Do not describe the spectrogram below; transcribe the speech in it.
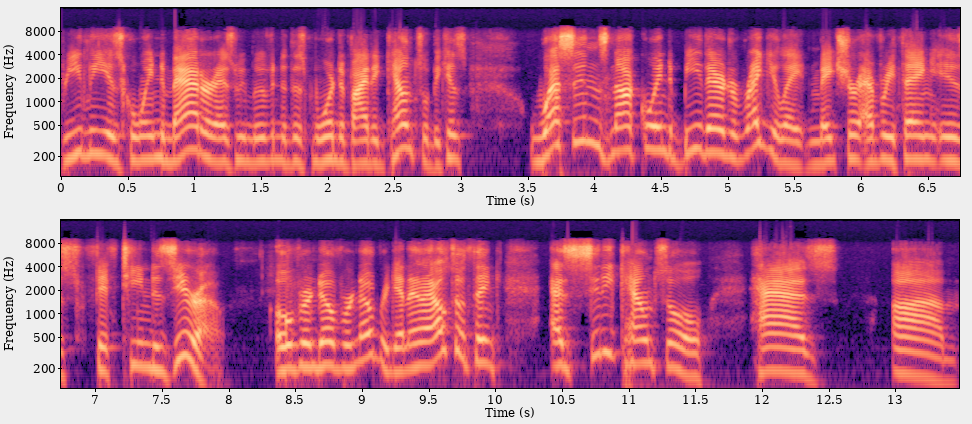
really is going to matter as we move into this more divided council because Wesson's not going to be there to regulate and make sure everything is 15 to 0 over and over and over again. And I also think as city council has um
